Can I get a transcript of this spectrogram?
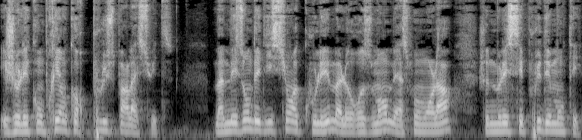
Et je l'ai compris encore plus par la suite. Ma maison d'édition a coulé malheureusement, mais à ce moment-là, je ne me laissais plus démonter.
